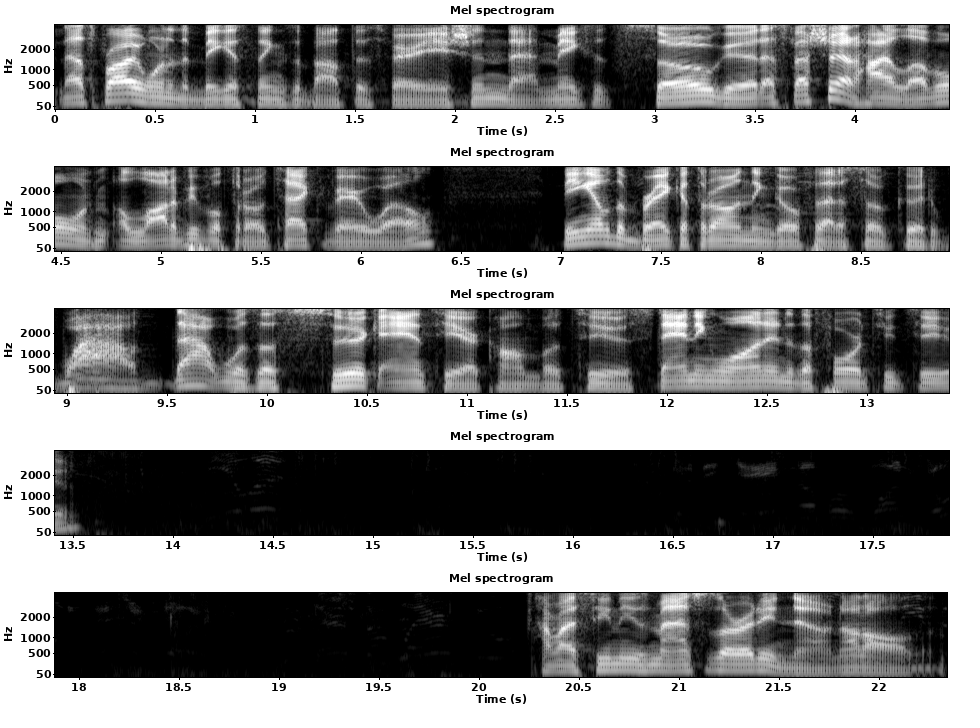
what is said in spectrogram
That's probably one of the biggest things about this variation that makes it so good, especially at high level when a lot of people throw tech very well. Being able to break a throw and then go for that is so good. Wow, that was a sick anti-air combo too. Standing one into the 4-2-2. Have I seen these matches already? No, not all of them.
